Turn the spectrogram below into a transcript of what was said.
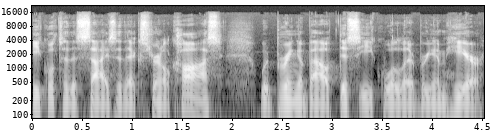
equal to the size of the external cost would bring about this equilibrium here,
